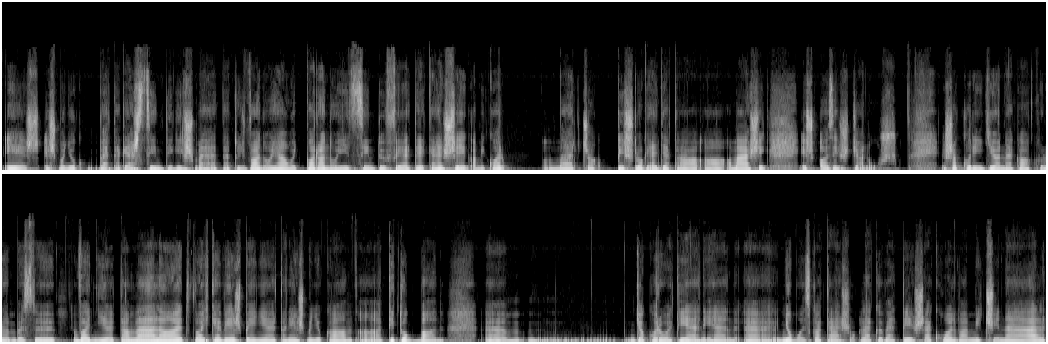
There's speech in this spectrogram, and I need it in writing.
és, és mondjuk beteges szintig is mehet. Tehát, hogy van olyan, hogy paranoid szintű féltékenység, amikor már csak pislog egyet a, a, a másik, és az is gyanús. És akkor így jönnek a különböző, vagy nyíltan vállalt, vagy kevésbé nyíltan, és mondjuk a, a titokban öm, gyakorolt ilyen, ilyen ö, nyomozgatások, lekövetések, hol van, mit csinál,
